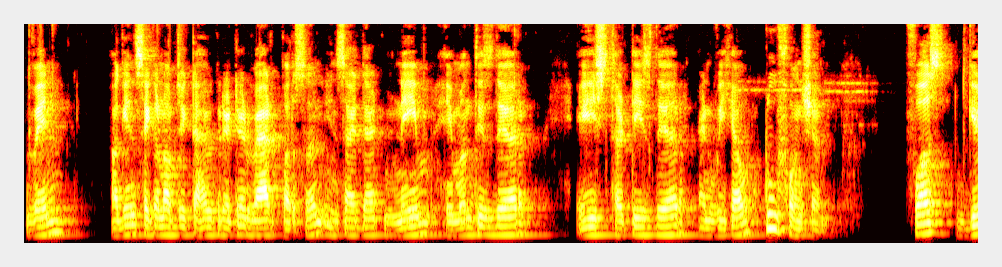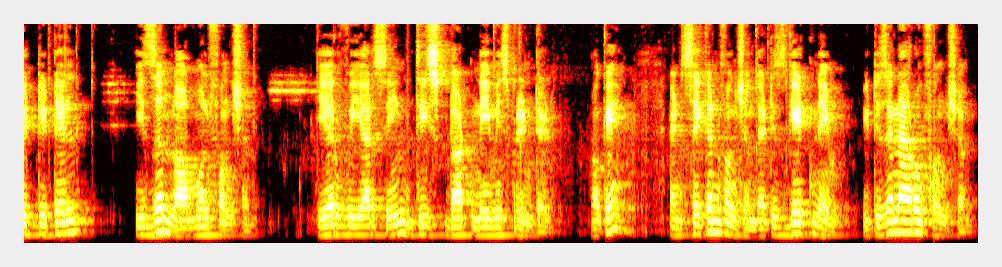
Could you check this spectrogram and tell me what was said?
When again second object i have created where person inside that name hemant is there age 30 is there and we have two function. First get detail is a normal function. Here we are seeing this dot name is printed. Okay and second function that is get name. It is an arrow function.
